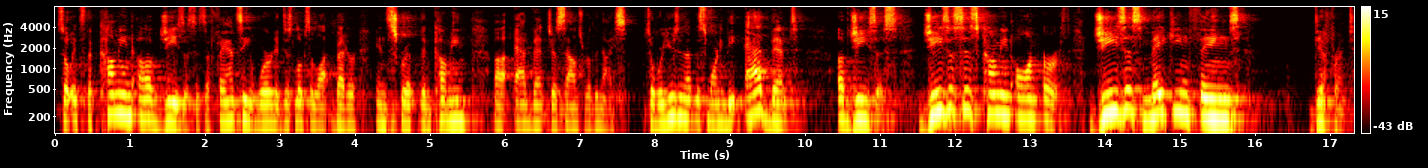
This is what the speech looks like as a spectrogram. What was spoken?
So it's the coming of Jesus. It's a fancy word. It just looks a lot better in script than coming. Uh, Advent just sounds really nice. So we're using that this morning. The advent of Jesus. Jesus is coming on earth. Jesus making things different.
